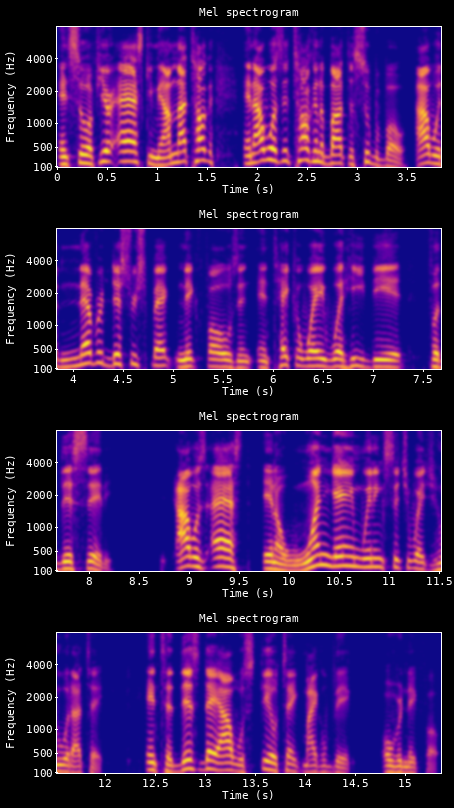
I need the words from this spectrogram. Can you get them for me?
And so if you're asking me, I'm not talking and I wasn't talking about the Super Bowl. I would never disrespect Nick Foles and, and take away what he did for this city. I was asked in a one game winning situation, who would I take? And to this day, I will still take Michael Vick over Nick Foles.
